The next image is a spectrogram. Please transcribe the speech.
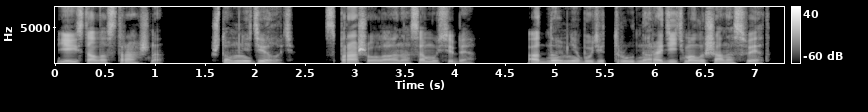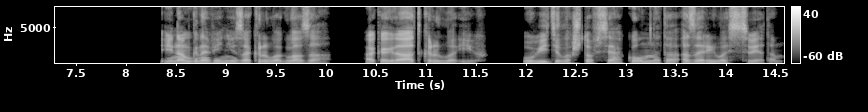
Ей стало страшно. «Что мне делать?» — спрашивала она саму себя. «Одной мне будет трудно родить малыша на свет». И на мгновение закрыла глаза, а когда открыла их, увидела, что вся комната озарилась светом.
